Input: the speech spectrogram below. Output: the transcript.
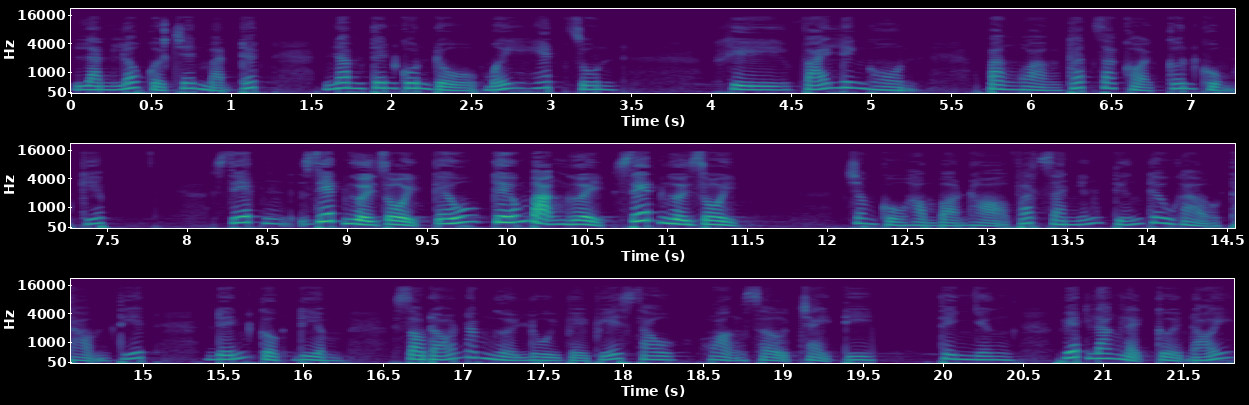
lăn lốc ở trên mặt đất, năm tên côn đồ mới hét run. Khi vái linh hồn, băng hoàng thoát ra khỏi cơn khủng khiếp. Giết, giết người rồi, cứu, cứu mạng người, giết người rồi. Trong cổ họng bọn họ phát ra những tiếng kêu gào thảm thiết, đến cực điểm, sau đó năm người lùi về phía sau, hoảng sợ chạy đi. Thế nhưng, huyết lăng lại cười nói.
